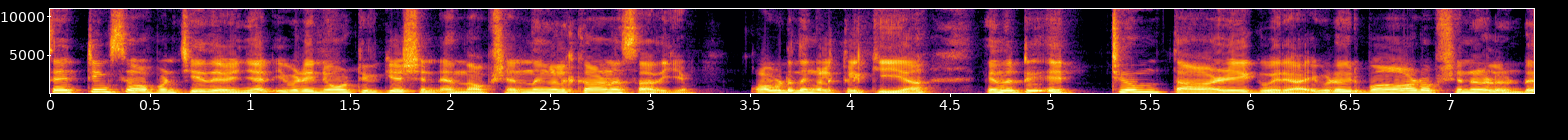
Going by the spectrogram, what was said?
സെറ്റിംഗ്സ് ഓപ്പൺ ചെയ്ത് കഴിഞ്ഞാൽ ഇവിടെ നോട്ടിഫിക്കേഷൻ എന്ന ഓപ്ഷൻ നിങ്ങൾക്ക് കാണാൻ സാധിക്കും. അവിടെ നിങ്ങൾ ക്ലിക്ക് ചെയ്യുക. എന്നിട്ട് ഏറ്റവും താഴേക്ക് വരിക. ഇവിടെ ഒരുപാട് ഓപ്ഷനുകളുണ്ട്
